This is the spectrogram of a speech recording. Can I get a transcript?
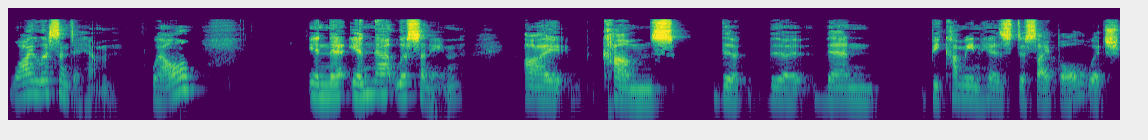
why listen to him well in that in that listening uh, comes the the then becoming his disciple, which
